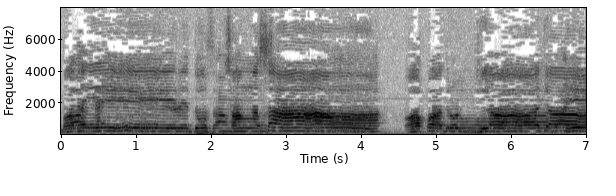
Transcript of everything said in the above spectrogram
बधैर्दुःसंसा अपदृढ्य जहि।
